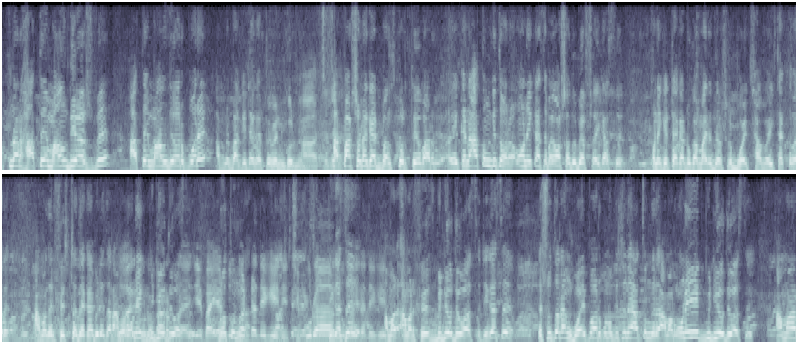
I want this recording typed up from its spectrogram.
আপনার হাতে মাল দিয়ে আসবে হাতে মাল দেওয়ার পরে আপনি বাকি টাকা পেমেন্ট করবেন। আচ্ছা, আর পাঁচশো টাকা অ্যাডভান্স করতে হবে। আর এখানে আতঙ্কিত অনেক আছে ভাই অসাধু ব্যবসায়িক আছে। অনেকে টাকা টুকা মারি দেওয়ার ভয় স্বাভাবিক থাকতে পারে। আমাদের ফেসটা দেখাবে তার আমার অনেক ভিডিও দেওয়া আছে। নতুন ঠিক আছে আমার আমার ফেস ভিডিও দেওয়া আছে ঠিক আছে? সুতরাং ভয় পাওয়ার কোনো কিছু নেই আতঙ্কের আমার অনেক ভিডিও দেওয়া আছে। আমার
